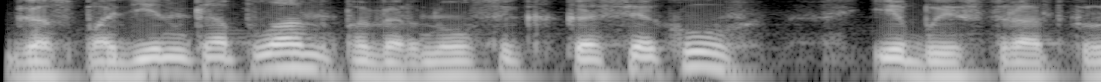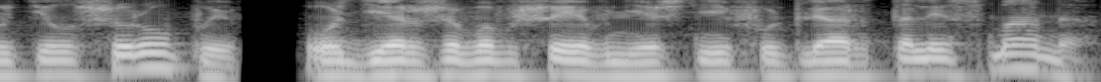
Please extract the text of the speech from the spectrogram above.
Господин Каплан повернулся к косяку и быстро открутил шурупы, удерживавшие внешний футляр талисмана,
